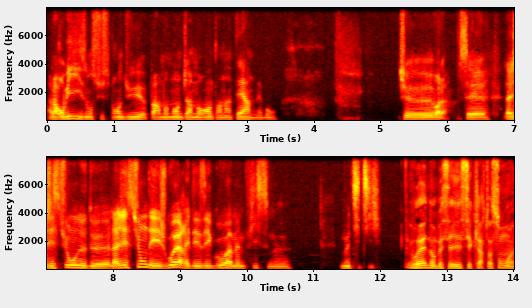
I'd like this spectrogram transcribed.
Alors oui, ils ont suspendu euh, par moment Jamorant en interne, mais bon. Je, voilà, c'est la gestion de, la gestion des joueurs et des égaux à Memphis me, me titille. Ouais, non, mais c'est clair. De toute façon,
